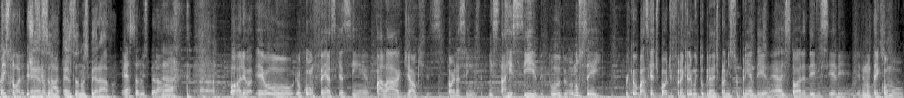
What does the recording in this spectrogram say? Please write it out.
Da história, deixa eu Essa, eu sentar não, aqui. essa eu não esperava. Essa eu não esperava. Ah. Olha, eu, eu confesso que assim, falar de algo que se torna assim, você fica estarrecido e tudo, eu não sei. Porque o basquetebol de Franca ele é muito grande pra me surpreender, né? A história dele em si, ele, ele não tem como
